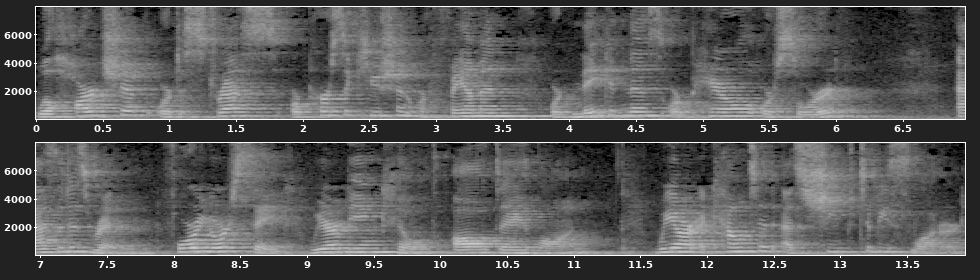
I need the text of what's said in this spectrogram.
Will hardship or distress or persecution or famine or nakedness or peril or sword? As it is written, For your sake we are being killed all day long. We are accounted as sheep to be slaughtered.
